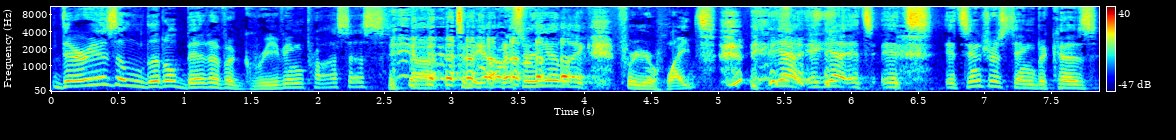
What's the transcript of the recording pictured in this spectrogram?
There is a little bit of a grieving process, uh, to be honest with you. Like for your whites. yeah, yeah. It's it's it's interesting because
